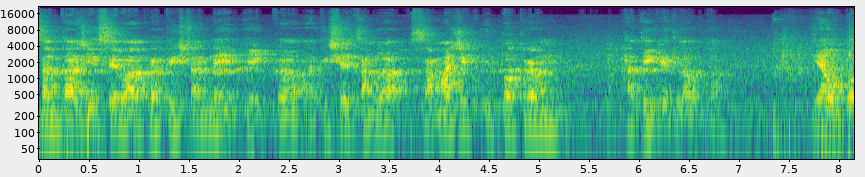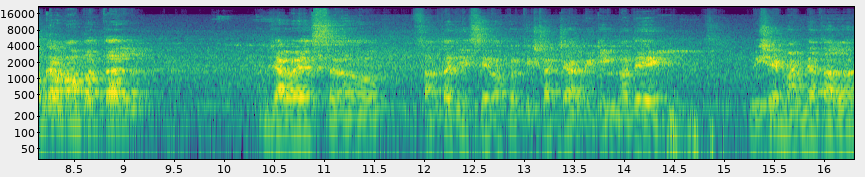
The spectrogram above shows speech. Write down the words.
संताजी सेवा प्रतिष्ठानने एक अतिशय चांगला सामाजिक उपक्रम हाती घेतला होता. या उपक्रमाबद्दल ज्यावेळेस संताजी सेवा प्रतिष्ठानच्या मीटिंगमध्ये विषय मांडण्यात आला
